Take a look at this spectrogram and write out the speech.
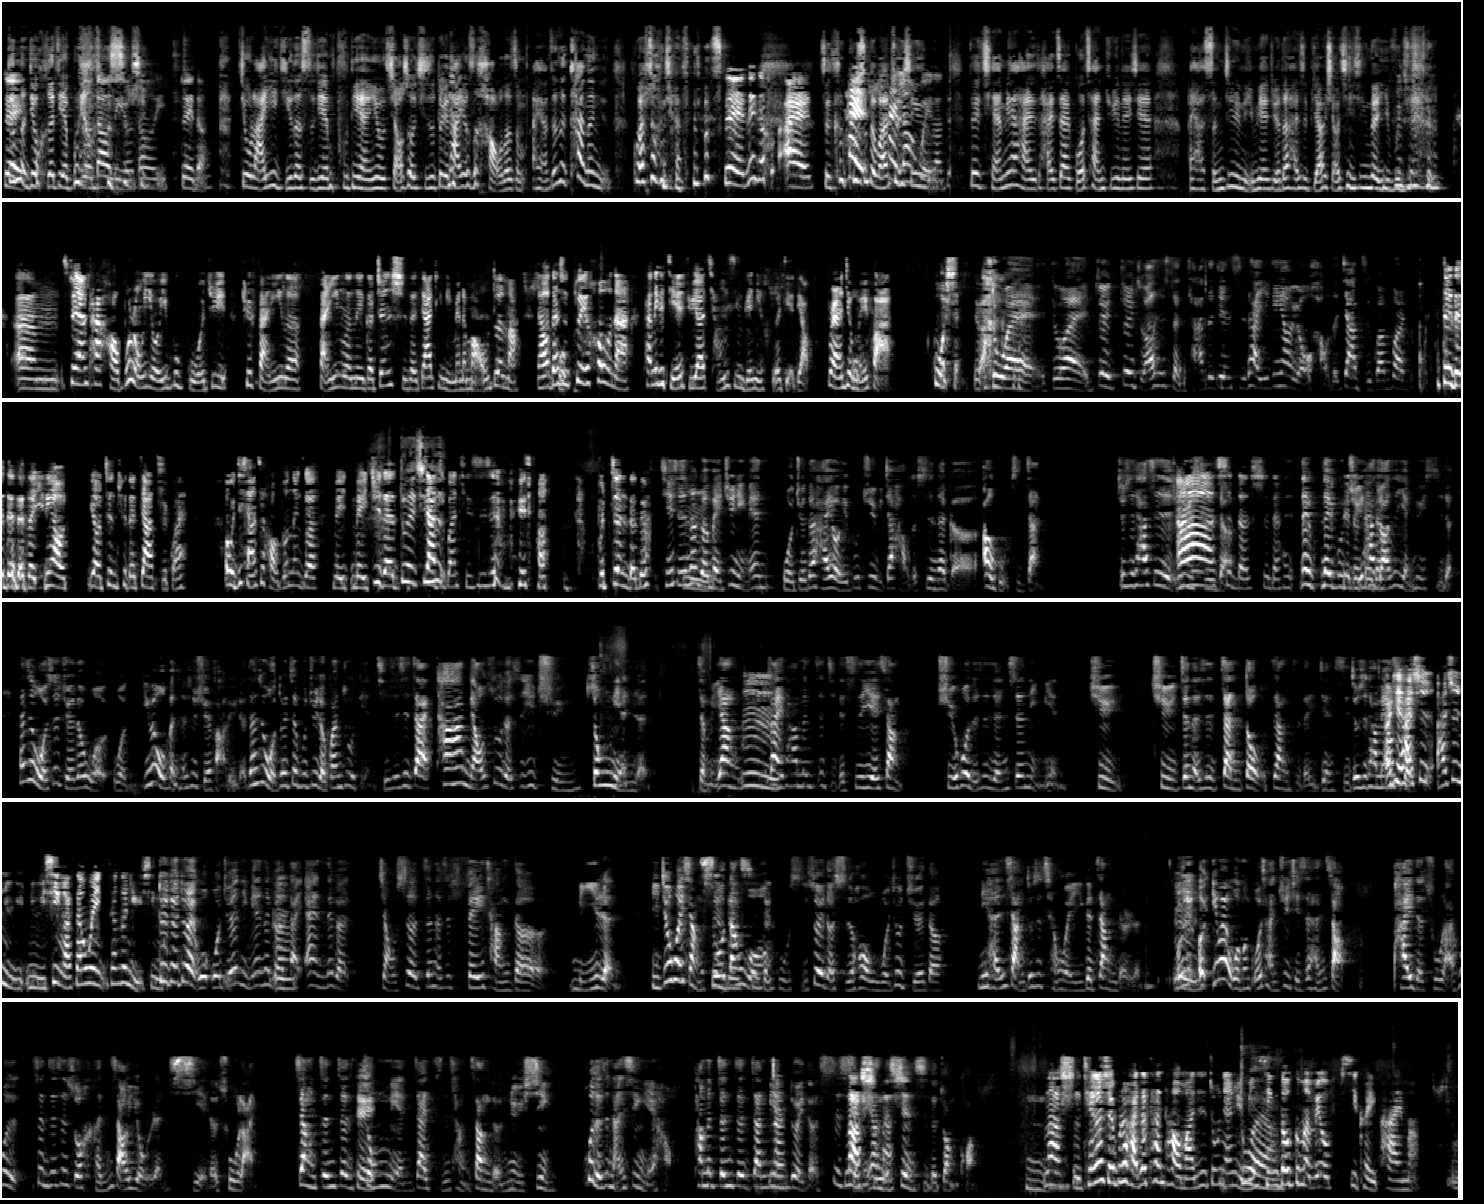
根本就和解不了有道理，有道理，对的。就拿一集的时间铺垫，又小时候其实对他又是好的，怎么？哎呀，真的看着你观众简直就是 对那个哎，整个故事的完整性。对前面还还在国产剧那些，哎呀神剧里面，觉得还是比较小清新的一部剧。嗯，虽然它好不容易有一部国剧去反映了反映了那个真实的家庭里面的矛盾嘛，然后但是最后呢，它那个结局要强行给你和解掉，不然就没法。过审对吧？对 对，最最主要是审查这件事，它一定要有好的价值观，不然。对对对对对，一定要要正确的价值观。哦，我就想起好多那个美美剧的对价值观其实是非常 不正的，对。其实那个美剧里面，我觉得还有一部剧比较好的是那个《傲骨之战》，就是他是律师的，是的，是的。那那部剧他主要是演律师的。但是我是觉得我我因为我本身是学法律的，但是我对这部剧的关注点其实是在他描述的是一群中年人怎么样在他们自己的事业上去或者是人生里面去去真的是战斗这样子的一件事，就是他们而且还是还是女女性啊，三位三个女性。对对对，我我觉得里面那个戴安那个角色真的是非常的迷人，你就会想说，当我五十岁的时候，我就觉得。你很想就是成为一个这样的人，我我因为我们国产剧其实很少拍得出来，或者甚至是说很少有人写得出来，这样真正中年在职场上的女性或者是男性也好，他们真正在面对的是什么样的现实的状况？嗯，那是前段时间不是还在探讨吗？就是中年女明星都根本没有戏可以拍嘛。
